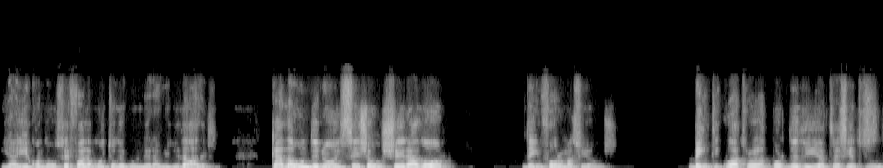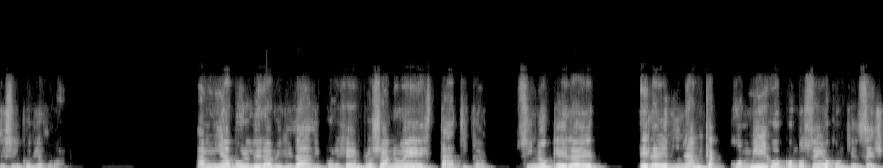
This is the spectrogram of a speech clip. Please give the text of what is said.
y ahí cuando usted fala mucho de vulnerabilidades, cada uno de nosotros sea un gerador de informaciones. 24 horas por día, 365 días ano. A minha vulnerabilidade, por exemplo, já não é estática, sino que ela é, ela é dinâmica comigo, com você ou com quem seja.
